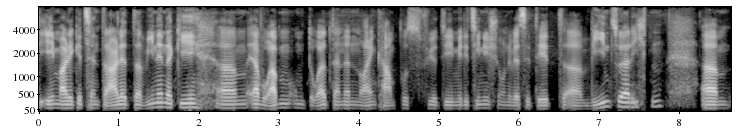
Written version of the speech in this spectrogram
die ehemalige Zentrale der Wien Energie ähm, erworben, um dort einen neuen Campus für die Medizinische Universität äh, Wien zu errichten. Ähm,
